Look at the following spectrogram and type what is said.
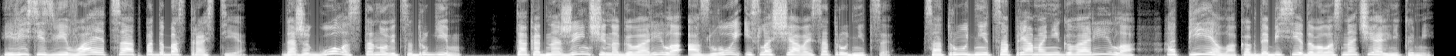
и весь извивается от подобострастия. Даже голос становится другим. Так одна женщина говорила о злой и слащавой сотруднице. Сотрудница прямо не говорила, а пела, когда беседовала с начальниками.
